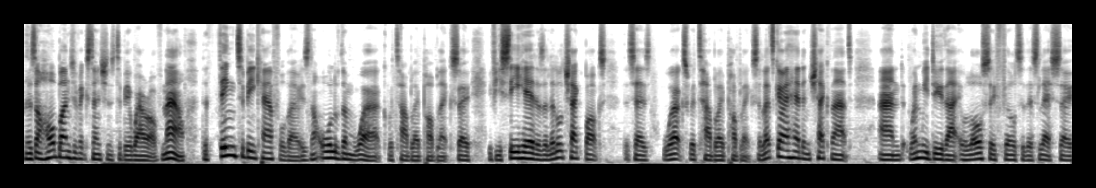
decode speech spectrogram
there's a whole bunch of extensions to be aware of. Now, the thing to be careful though is not all of them work with Tableau Public. So if you see here, there's a little checkbox that says works with Tableau Public. So let's go ahead and check that. And when we do that, it will also filter this list. So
